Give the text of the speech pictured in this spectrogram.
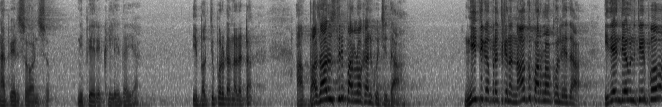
నా పేరు సో అండ్ సో. నీ పేరు ఎక్కడ లేదయ్యా? ఈ భక్తిపరుడు అన్నాడట ఆ బజారు స్త్రీ పరలోకానికి వచ్చిద్దా? నీతిగా బ్రతికిన నాకు పరలోకం లేదా? ఇదేం దేవుని తీర్పు?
